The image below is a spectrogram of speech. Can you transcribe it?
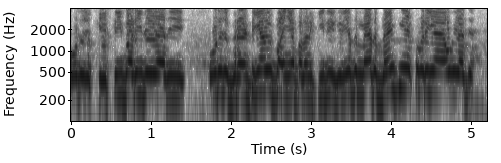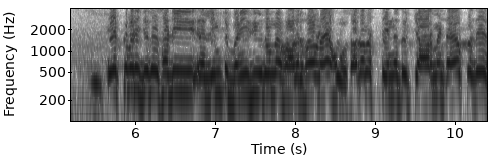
ਉਹਦੇ ਚ ਖੇਤੀਬਾੜੀ ਦੇ ਆ ਜੀ, ਉਹਦੇ ਚ ਗਰੰਟੀਆਂ ਵੀ ਪਾਈਆਂ, ਪਤਾ ਨਹੀਂ ਕਿਹਦੀ ਕਿਹੜੀਆਂ ਤੇ ਮੈਂ ਤਾਂ ਬੈਂਕ ਹੀ ਇੱਕ ਵਾਰੀ ਆਇਆ ਉਹ ਵੀ ਅੱਜ। ਇੱਕ ਵਾਰੀ ਜਦੋਂ ਸਾਡੀ ਲਿਮਟ ਬਣੀ ਸੀ, ਉਦੋਂ ਮੈਂ ਫਾਦਰ ਸਾਹਿਬ ਨਾਲ ਆਇਆ, ਹੋ ਸਕਦਾ ਮੈਂ 3 ਤੋਂ 4 ਮਿੰਟ ਆਇਆ ਕਦੇ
